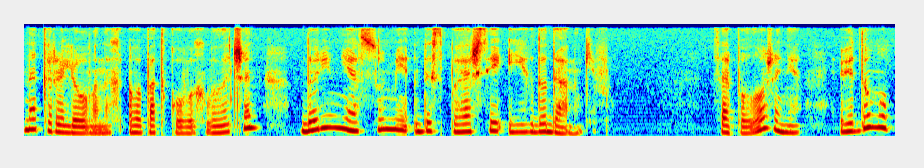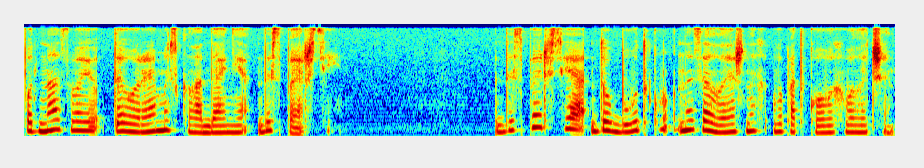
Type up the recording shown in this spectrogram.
некорельованих випадкових величин дорівнює сумі дисперсій їх доданків. Це положення відомо під назвою теореми складання дисперсій. Дисперсія добутку незалежних випадкових величин.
